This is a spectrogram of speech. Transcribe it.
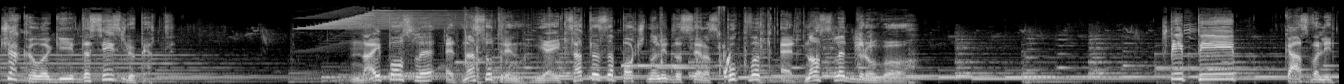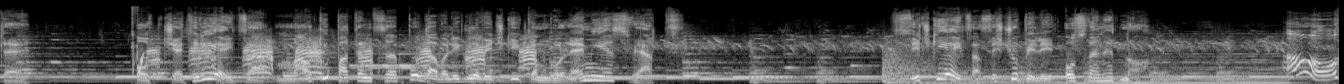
Чакала ги да се излюпят. Най-после една сутрин яйцата започнали да се разпукват едно след друго. Пип-пип, казвали те. От четири яйца малки патенца подавали главички към големия свят. Всички яйца се щупили, освен едно. О,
